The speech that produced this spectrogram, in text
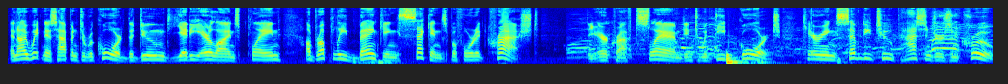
An eyewitness happened to record the doomed Yeti Airlines plane abruptly banking seconds before it crashed. The aircraft slammed into a deep gorge, carrying 72 passengers and crew.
